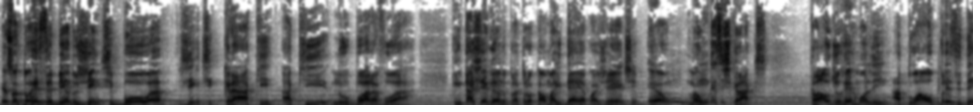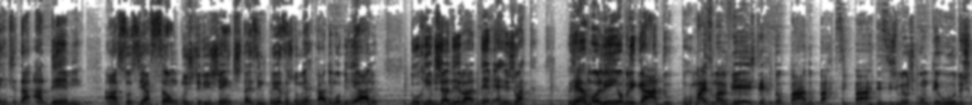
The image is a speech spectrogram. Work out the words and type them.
Eu só tô recebendo gente boa, gente craque aqui no Bora Voar. Quem tá chegando para trocar uma ideia com a gente é um, um desses craques. Cláudio Hermolin, atual presidente da ADEME, a Associação dos Dirigentes das Empresas do Mercado Imobiliário do Rio de Janeiro, a ADEME-RJ. Hermolin, obrigado por mais uma vez ter topado participar desses meus conteúdos.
